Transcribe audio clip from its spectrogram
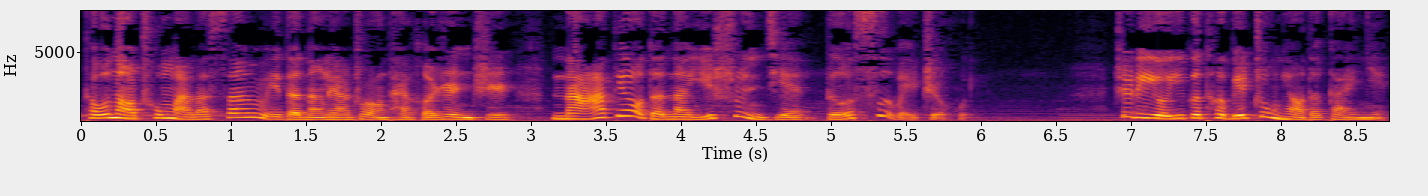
头脑充满了三维的能量状态和认知，拿掉的那一瞬间，得四维智慧。这里有一个特别重要的概念：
